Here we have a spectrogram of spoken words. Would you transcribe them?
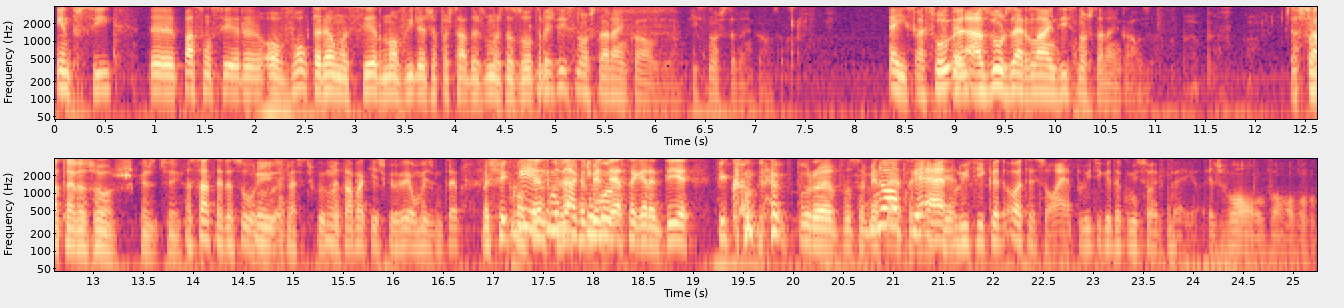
entre si, uh, passam a ser uh, ou voltarão a ser novilhas afastadas umas das outras. Mas isso não estará em causa. Isso não estará em causa. É isso. A, a Azores Airlines, isso não estará em causa. A SATA era Azores, quer dizer. A SATA era Azores, peço desculpa, eu estava aqui a escrever ao mesmo tempo. Mas fico porque, contente mas por uma... dessa garantia, fico contente por, uh, por saber não, dessa garantia. Não, porque é a política, oh, atenção, é a política da Comissão Europeia. Eles vão, vão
